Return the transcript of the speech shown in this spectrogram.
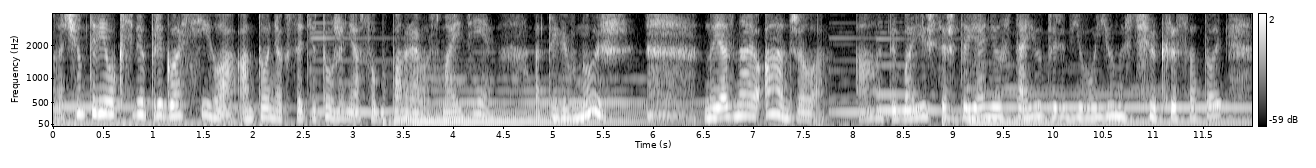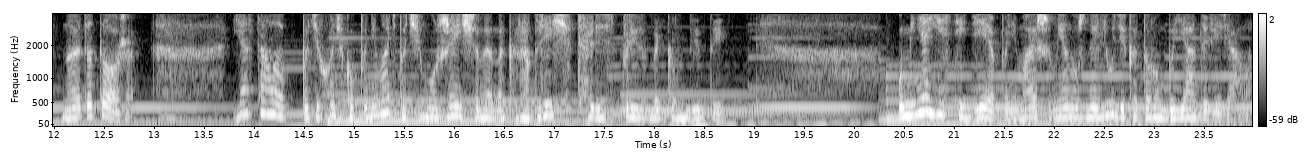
Зачем ты его к себе пригласила? Антонио, кстати, тоже не особо понравилась моя идея. А ты ревнуешь? Но я знаю Анджела. А, ты боишься, что я не устаю перед его юностью и красотой? Но это тоже. Я стала потихонечку понимать, почему женщины на корабле считались признаком беды. У меня есть идея, понимаешь, и мне нужны люди, которым бы я доверяла.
